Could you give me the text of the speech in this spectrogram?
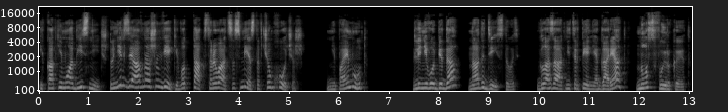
И как ему объяснить, что нельзя в нашем веке вот так срываться с места в чем хочешь? Не поймут. Для него беда, надо действовать. Глаза от нетерпения горят, нос фыркает.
